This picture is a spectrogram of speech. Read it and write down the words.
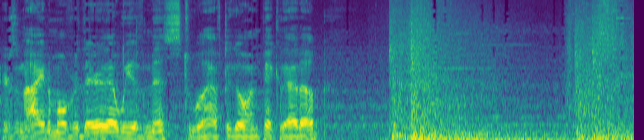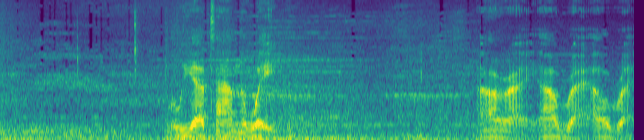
There's an item over there that we have missed. We'll have to go and pick that up. But we got time to wait. Alright, alright, alright.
